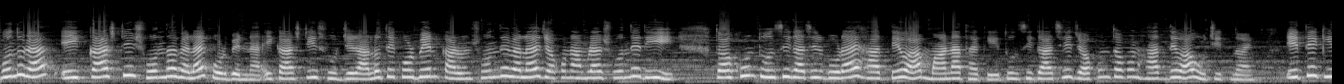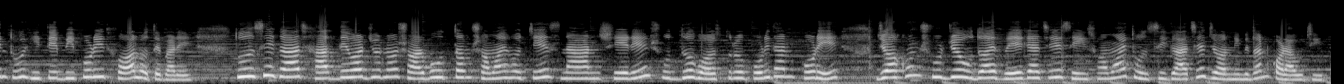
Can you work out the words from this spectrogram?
বন্ধুরা, এই কাজটি সন্ধ্যাবেলায় করবেন না। এই কাজটি সূর্যের আলোতে করবেন, কারণ সন্ধেবেলায় যখন আমরা সন্ধে দিই, তখন তুলসী গাছের গোড়ায় হাত দেওয়া মানা থাকে। তুলসী গাছে যখন তখন হাত দেওয়া উচিত নয়। এতে কিন্তু হিতে বিপরীত ফল হতে পারে। তুলসী গাছ হাত দেওয়ার জন্য সর্বোত্তম সময় হচ্ছে স্নান সেরে শুদ্ধ বস্ত্র পরিধান করে যখন সূর্য উদয় হয়ে গেছে, সেই সময় তুলসী গাছে জল নিবেদন করা উচিত।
